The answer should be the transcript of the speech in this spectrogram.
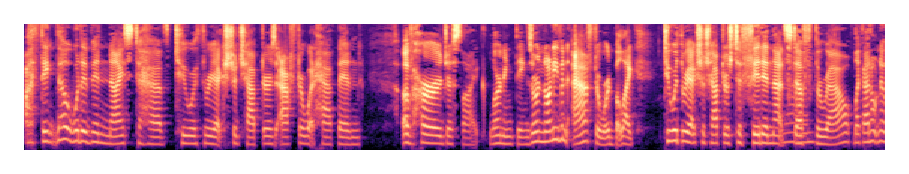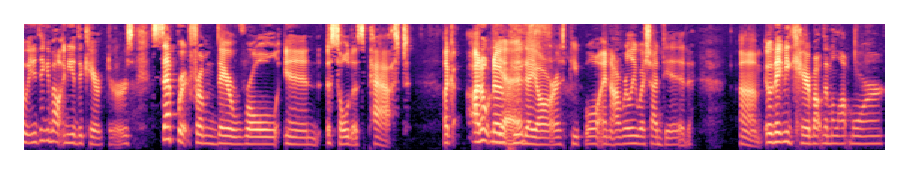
I think that it would have been nice to have two or three extra chapters after what happened of her just like learning things, or not even afterward, but like two or three extra chapters to fit in that stuff throughout. Like I don't know anything about any of the characters separate from their role in Isolde's past. Like I don't know who they are as people, and I really wish I did. Um, it would make me care about them a lot more.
